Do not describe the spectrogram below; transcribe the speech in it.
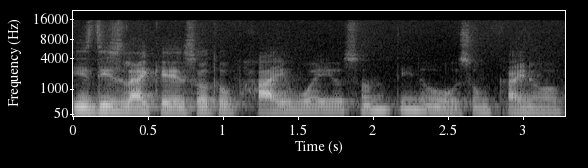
Is this like a sort of highway or something, or some kind of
